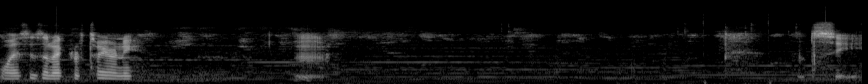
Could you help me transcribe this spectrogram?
Why is this an act of tyranny? Hmm. Let's see.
